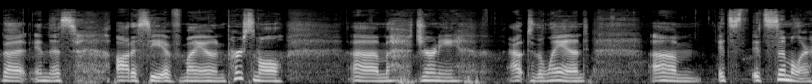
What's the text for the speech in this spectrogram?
but in this odyssey of my own personal um, journey out to the land, um, it's it's similar.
